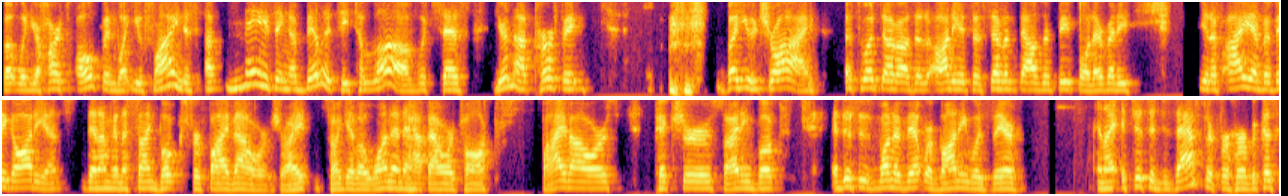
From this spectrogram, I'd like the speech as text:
But when your heart's open, what you find is amazing ability to love, which says you're not perfect, but you try. That's one time I was at an audience of 7,000 people and everybody you know, if I have a big audience, then I'm going to sign books for five hours, right? So I give a one and a half hour talk, five hours, pictures, signing books. And this is one event where Bonnie was there. And I, it's just a disaster for her because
